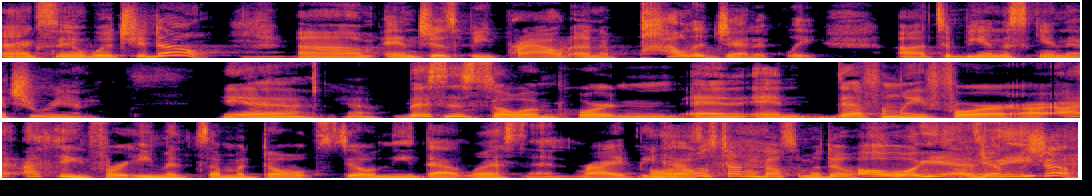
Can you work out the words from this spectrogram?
accent what you don't. Um, and just be proud unapologetically uh, to be in the skin that you're in. Yeah. Yeah. This is so important. And, and definitely for, I, I think for even some adults still need that lesson, right? Because oh, I was talking about some adults. Oh, well, yeah. Oh, see, sure.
